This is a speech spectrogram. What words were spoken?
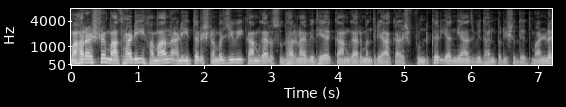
महाराष्ट्र माथाडी हमाल आणि इतर श्रमजीवी कामगार सुधारणा विधेयक कामगार मंत्री आकाश फुंडकर यांनी आज विधानपरिषदेत मांडलं.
